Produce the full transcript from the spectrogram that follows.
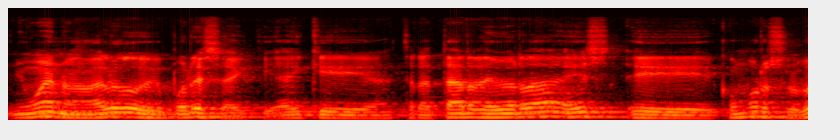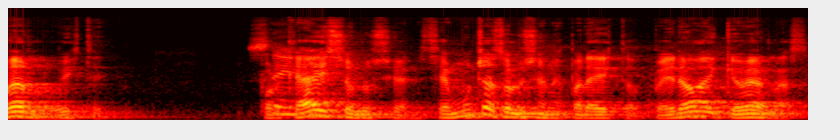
y bueno, algo que por eso hay que, hay que tratar de verdad es eh, cómo resolverlo, ¿viste? Porque Sí. hay soluciones, hay muchas soluciones para esto, pero hay que verlas.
